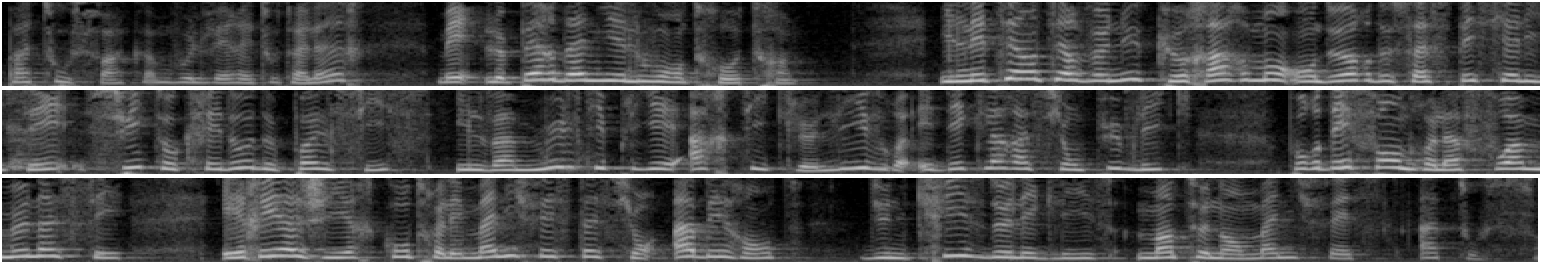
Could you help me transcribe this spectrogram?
Pas tous, hein, comme vous le verrez tout à l'heure, mais le père Danielou entre autres. Il n'était intervenu que rarement en dehors de sa spécialité. Suite au credo de Paul VI, il va multiplier articles, livres et déclarations publiques pour défendre la foi menacée et réagir contre les manifestations aberrantes d'une crise de l'Église maintenant manifeste à tous.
